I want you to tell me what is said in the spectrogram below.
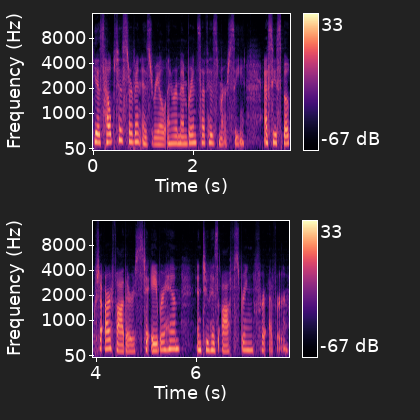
He has helped his servant Israel in remembrance of his mercy, as he spoke to our fathers, to Abraham, and to his offspring forever.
